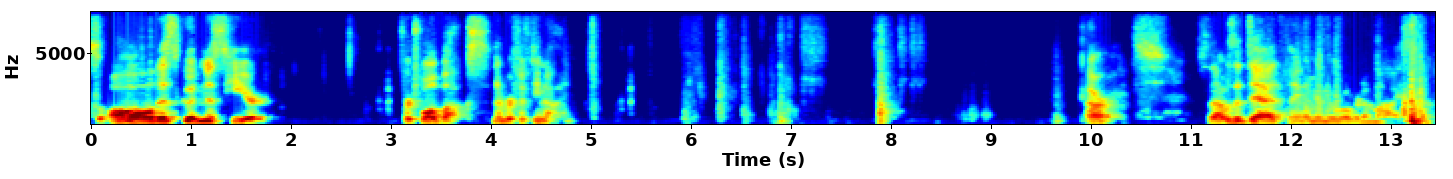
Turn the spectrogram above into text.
So all this goodness here for 12 bucks, number 59. All right. So that was a dad thing. Let me move over to my stuff.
